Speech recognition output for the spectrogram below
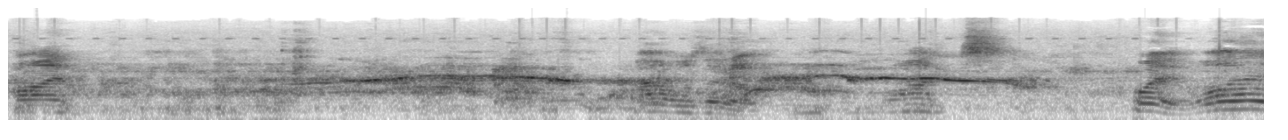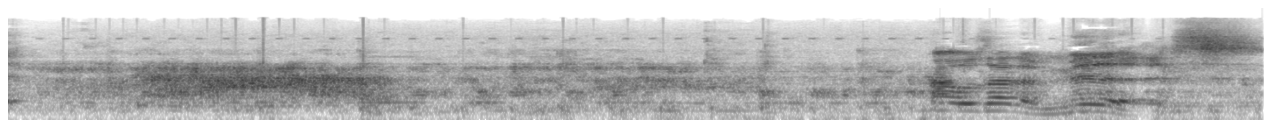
What? How was that a what? Wait, what? How was that a miss?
